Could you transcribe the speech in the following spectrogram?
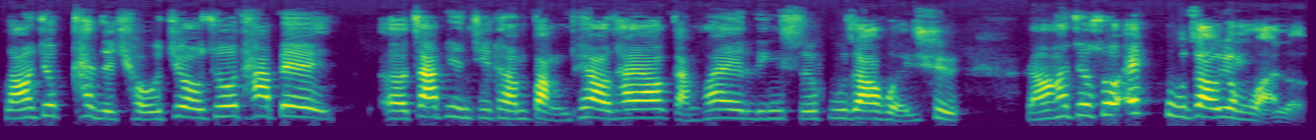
然后就开始求救，说他被呃诈骗集团绑票，他要赶快临时护照回去。然后他就说，哎，护照用完了。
